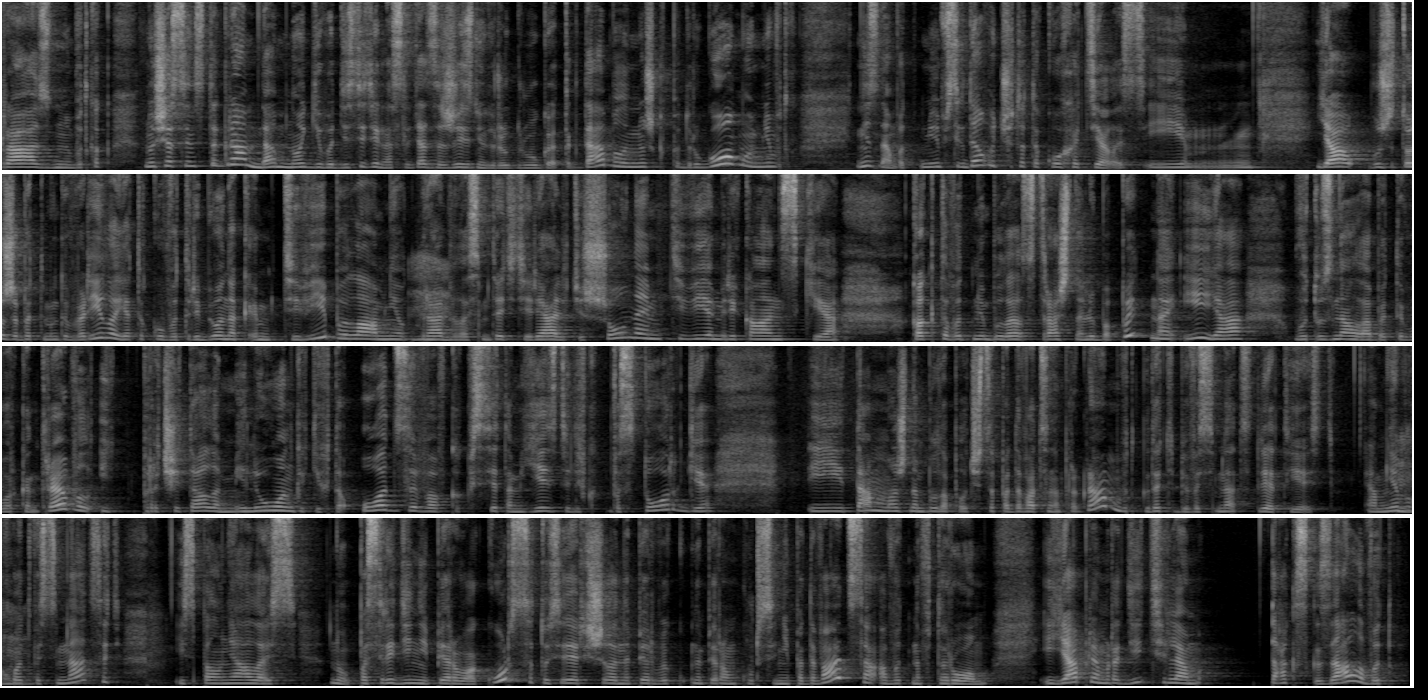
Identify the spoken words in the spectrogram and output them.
разную, вот как, ну сейчас Инстаграм, да, многие вот действительно следят за жизнью друг друга, тогда было немножко по-другому, мне вот, не знаю, вот мне всегда вот что-то такое хотелось, и я уже тоже об этом говорила, я такой вот ребенок MTV была, мне mm-hmm. нравилось смотреть эти реалити-шоу на MTV американские, как-то вот мне было страшно любопытно, и я вот узнала об этой Work and Travel и прочитала миллион каких-то отзывов, как все там ездили в восторге, и там можно было, получится, подаваться на программу, вот когда тебе 18 лет есть. А мне mm-hmm. выходит 18, исполнялось, ну, посередине первого курса, то есть я решила на, первый, на первом курсе не подаваться, а вот на втором. И я прям родителям так сказала, вот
